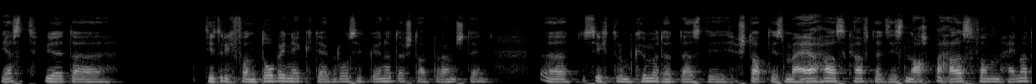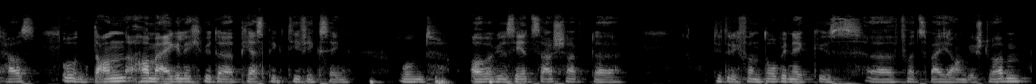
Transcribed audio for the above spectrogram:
Erst wird der Dietrich von Dobeneck, der große Gönner der Stadt Brandstein, äh, sich darum kümmert hat, dass die Stadt das Meierhaus kauft, also das Nachbarhaus vom Heimathaus. Und dann haben wir eigentlich wieder Perspektive gesehen. Und, aber wie es jetzt ausschaut, der Dietrich von Dobeneck ist äh, vor zwei Jahren gestorben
